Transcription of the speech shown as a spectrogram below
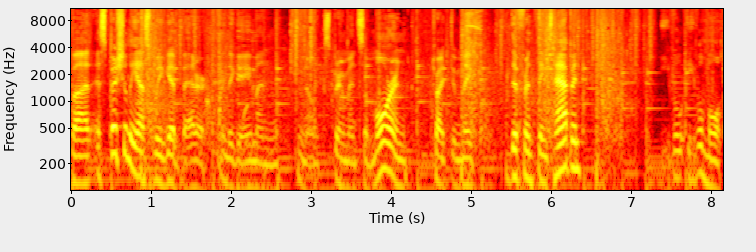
But especially as we get better in the game and you know experiment some more and try to make different things happen. Evil, evil mole.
